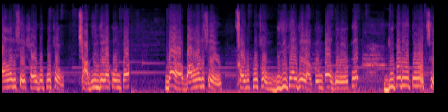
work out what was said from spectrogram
বাংলাদেশের সর্বপ্রথম স্বাধীন জেলা কোনটা? বা বাংলাদেশের সর্বপ্রথম ডিজিটাল জেলা কোনটা গড়ে ওঠে? দুটোরই উপর হচ্ছে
